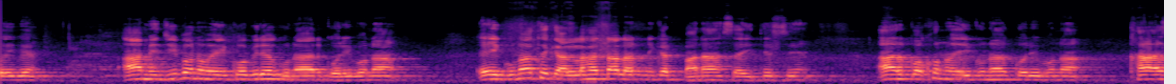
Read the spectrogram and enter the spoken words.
হইবে। আমি জীবনও এই কবিরা গুণার করিব না। এই গুণা থেকে আল্লাহ তালার নিকট পানা চাইতেছি। আর কখনো এই গুণা করিব না। খাস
